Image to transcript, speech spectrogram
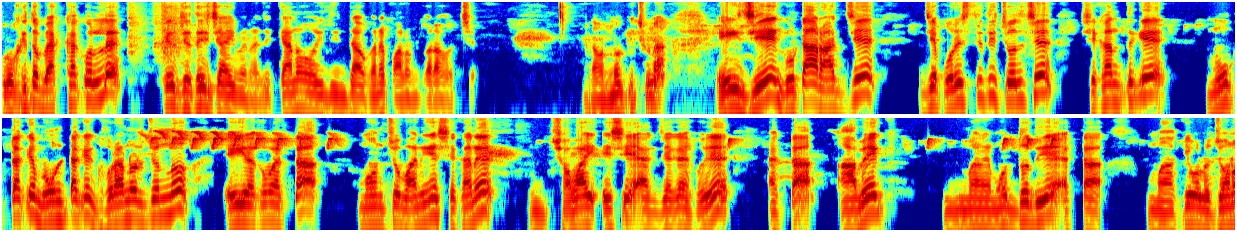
প্রকৃত ব্যাখ্যা করলে কেউ যেতেই চাইবে না যে কেন ওই দিনটা ওখানে পালন করা হচ্ছে। অন্য কিছু না। এই যে গোটা রাজ্যে যে পরিস্থিতি চলছে, সেখান থেকে মুখটাকে, মনটাকে ঘোরানোর জন্য এই রকম একটা মঞ্চ বানিয়ে সেখানে সবাই এসে এক জায়গায় হয়ে একটা আবেগ মানে মধ্য দিয়ে একটা কি বলব, জন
